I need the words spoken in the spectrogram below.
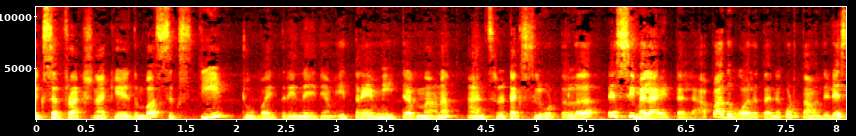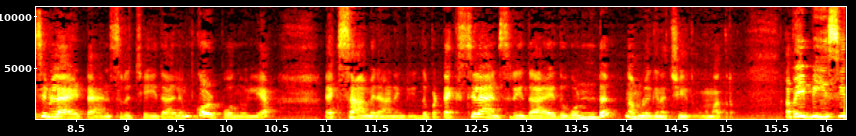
മിക്സഡ് ഫ്രാക്ഷൻ ആക്കി എഴുതുമ്പോൾ സിക്സ്റ്റീൻ ടു ബൈ ത്രീ എന്ന് എഴുതിയാം ഇത്രയും മീറ്ററിനാണ് ആൻസർ ടെക്സ്റ്റിൽ കൊടുത്തുള്ളത് ഡെസിമൽ ആയിട്ടല്ല. അപ്പൊ അതുപോലെ തന്നെ കൊടുത്താൽ മതി. ഡെസിമൽ ആയിട്ട് ആൻസർ ചെയ്താലും കുഴപ്പമൊന്നുമില്ല. എക്സാമിനാണെങ്കിൽ ഇതിപ്പോ ടെക്സ്റ്റിൽ ആൻസർ ഇതായതുകൊണ്ട് നമ്മളിങ്ങനെ ചെയ്തു മാത്രം. അപ്പൊ ഈ ബി സി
